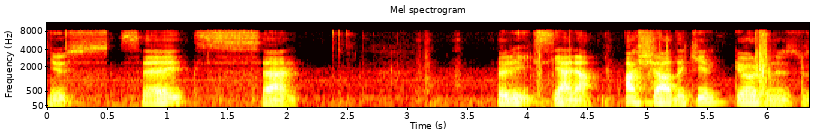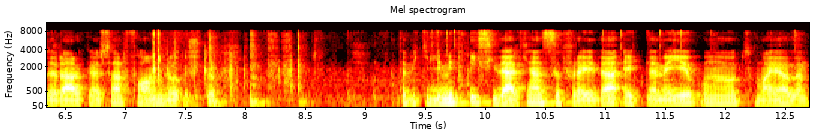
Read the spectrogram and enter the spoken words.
Yüz seksen bölü x yani aşağıdaki gördüğünüz üzere arkadaşlar formül oluştu. Tabii ki limit x giderken sıfırayı da eklemeyi unutmayalım.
